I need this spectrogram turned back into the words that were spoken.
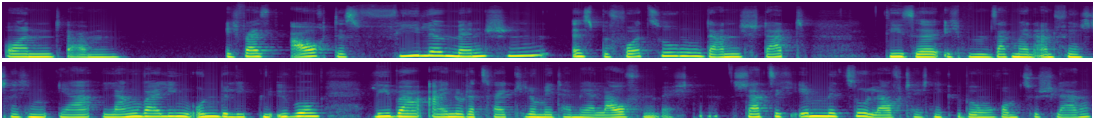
Und ähm, ich weiß auch, dass viele Menschen es bevorzugen, dann statt diese, ich sag mal in Anführungsstrichen, ja, langweiligen, unbeliebten Übungen lieber ein oder zwei Kilometer mehr laufen möchten, statt sich eben mit so Lauftechnikübungen rumzuschlagen,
